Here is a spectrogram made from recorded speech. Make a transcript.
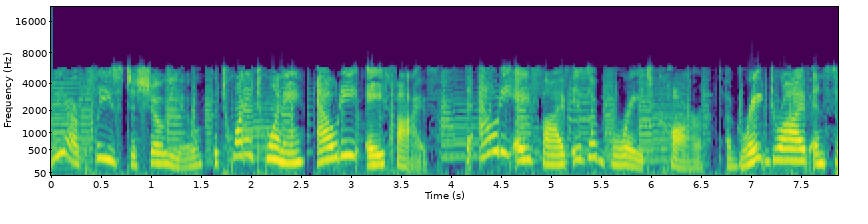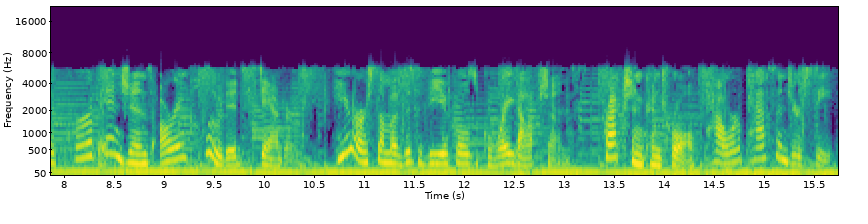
We are pleased to show you the 2020 Audi A5. The Audi A5 is a great car. A great drive and superb engines are included standard. Here are some of this vehicle's great options. Traction control, power passenger seat,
